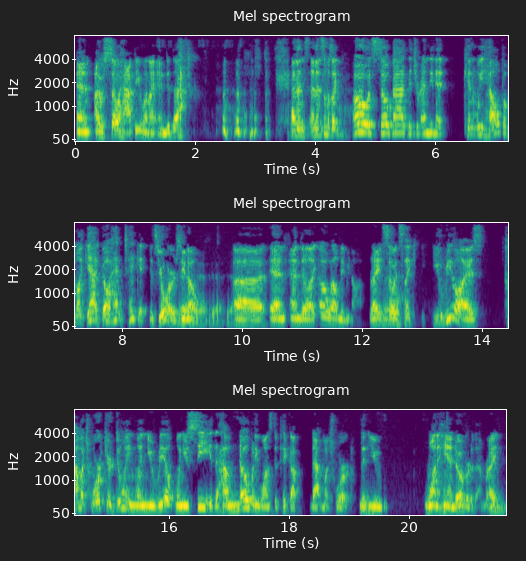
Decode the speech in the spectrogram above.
And I was so happy when I ended that. and then and then someone's like, "Oh, it's so bad that you're ending it." Can we help? I'm like, yeah, go ahead, take it. It's yours, yeah, you know? Yeah, yeah, yeah. Uh, and, and they're like, oh, well, maybe not. Right. So it's like you realize how much work you're doing when you real, when you see that how nobody wants to pick up that much work that you want to hand over to them. Right. Mm.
